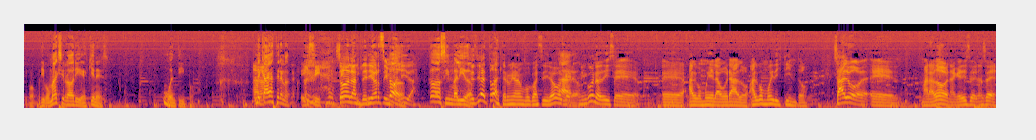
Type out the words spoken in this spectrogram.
tipo, tipo, Maxi Rodríguez, ¿quién es? Un buen tipo. Me Ah. cagaste la nota. Y sí. Todo lo anterior se Todo. invalida. Todo se invalidó. Encima todas terminan un poco así, ¿no? Porque Claro. ninguno dice eh, algo muy elaborado, algo muy distinto. Salvo eh, Maradona, que dice, no sé,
